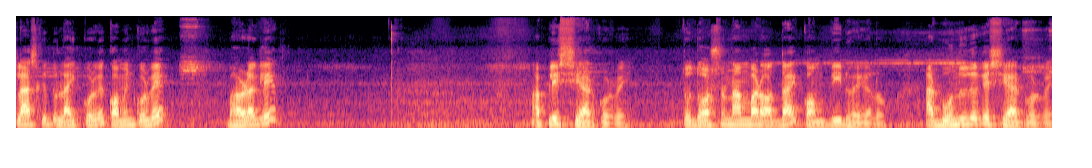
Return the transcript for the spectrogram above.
ক্লাস কিন্তু লাইক করবে কমেন্ট করবে, ভালো লাগলে আর প্লিজ শেয়ার করবে। তো দশ নাম্বার অধ্যায় কমপ্লিট হয়ে গেল। আর বন্ধুদেরকে শেয়ার করবে।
